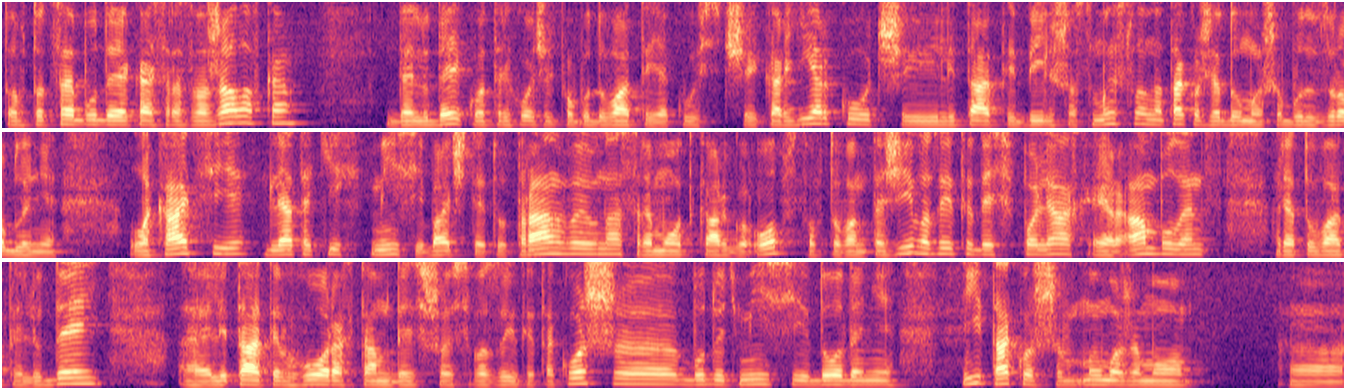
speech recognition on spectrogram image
Тобто це буде якась розважаловка для людей, котрі хочуть побудувати якусь чи кар'єрку, чи літати більш осмислено. Також я думаю, що будуть зроблені локації для таких місій. Бачите, тут ранвей у нас, Remote Cargo Ops, тобто вантажі возити десь в полях, Air Ambulance, рятувати людей. Е, Літати в горах, там десь щось возити, також е, будуть місії додані. І також ми можемо е,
